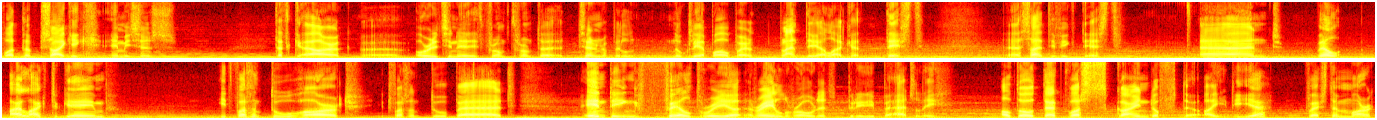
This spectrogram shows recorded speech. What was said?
what the psychic emissions that are uh, originated from from the Chernobyl nuclear power plant, they are like a test a scientific test. And well, I liked the game. It wasn't too hard. It wasn't too bad. Ending felt railroaded pretty badly. Although that was kind of the idea, question mark.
